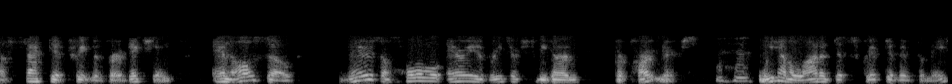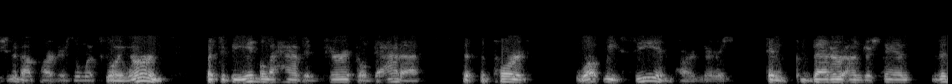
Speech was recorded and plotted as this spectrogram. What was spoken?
effective treatment for addiction. And also, there's a whole area of research to be done for partners. Uh-huh. We have a lot of descriptive information about partners and what's going on, but to be able to have empirical data to support what we see in partners and better understand the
